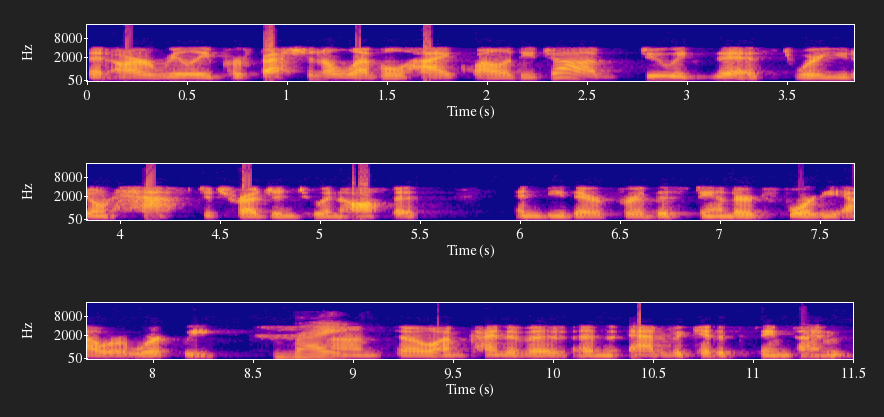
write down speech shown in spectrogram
that are really professional level, high quality jobs do exist where you don't have to trudge into an office and be there for the standard 40 hour work week. Right. Um, so I'm kind of a, an advocate at the same time.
